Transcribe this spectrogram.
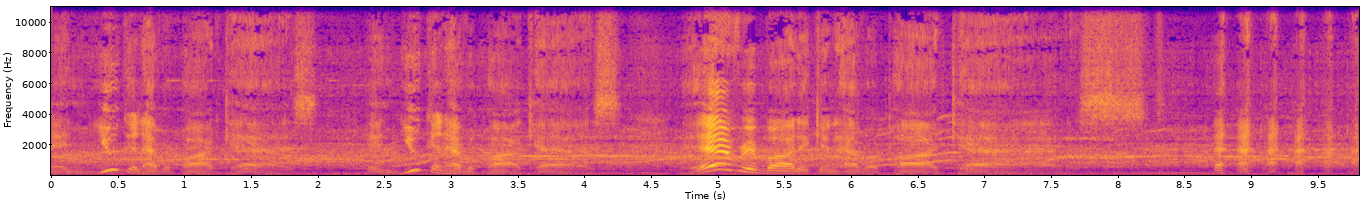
and you can have a podcast and you can have a podcast. Everybody can have a podcast.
